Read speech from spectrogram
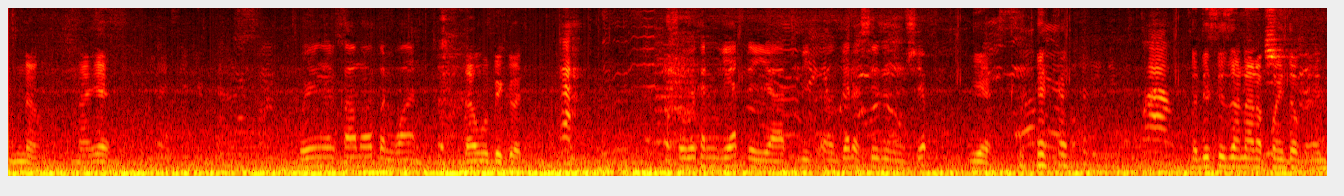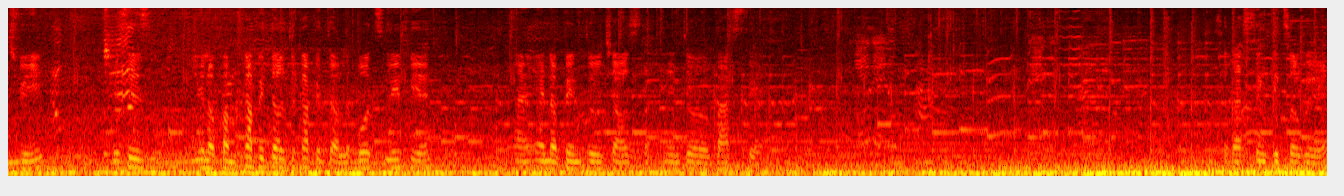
No, not yet. We're gonna come open one. That would be good. So we can get the uh, to be, uh, get a citizenship. Yes. So this is another point of entry. This is, you know, from capital to capital. The boats leave here and end up into Charlestown, into Basseterre. So that's St. Kitts over here.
